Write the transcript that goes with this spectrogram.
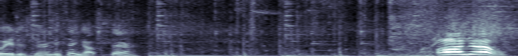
Wait, is there anything up there? Oh no!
